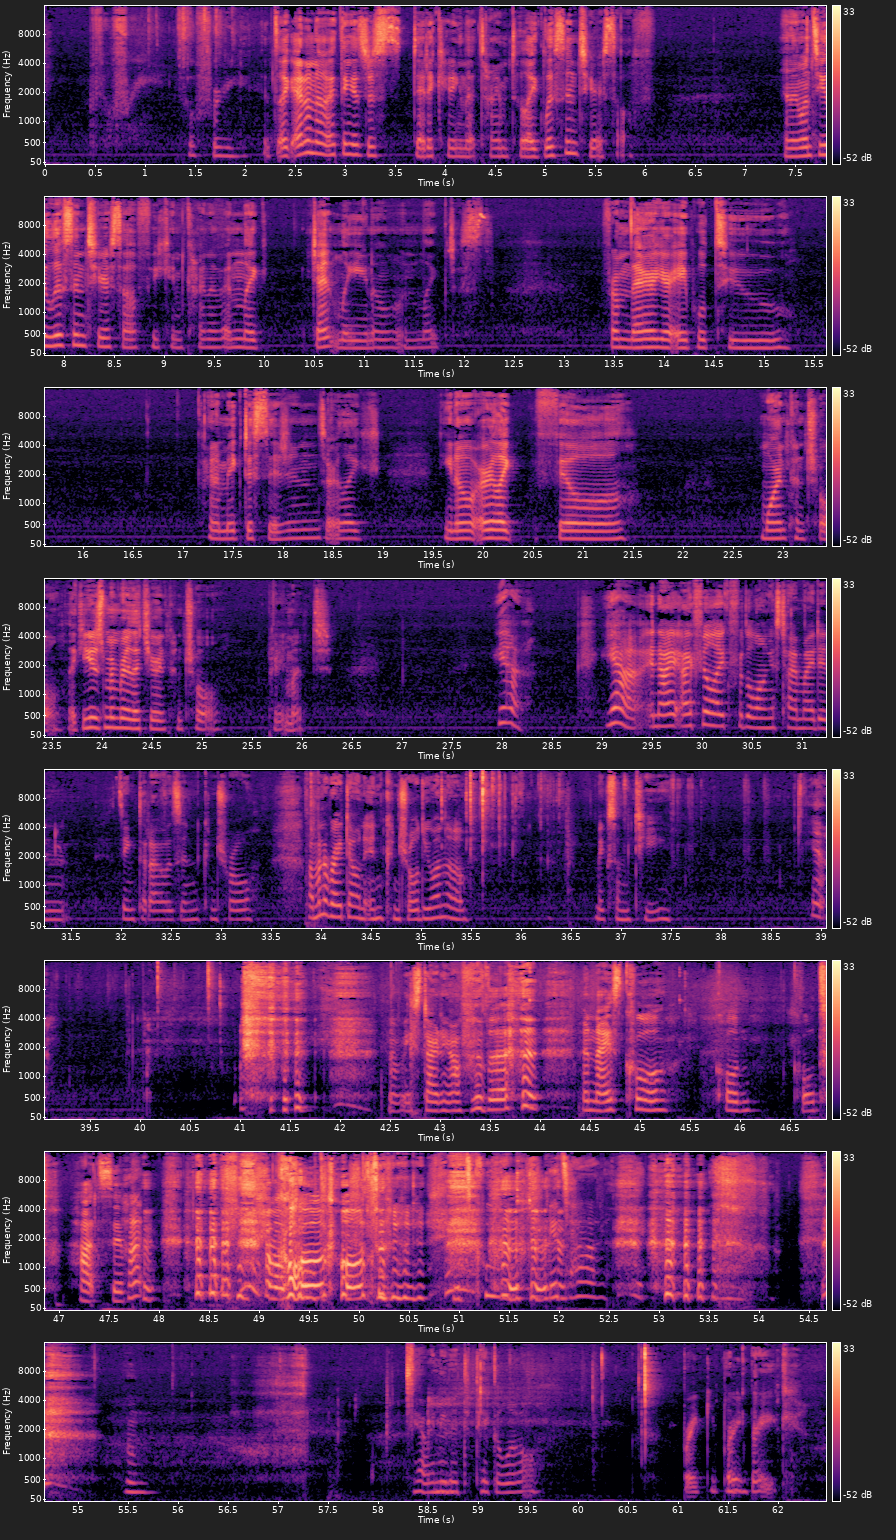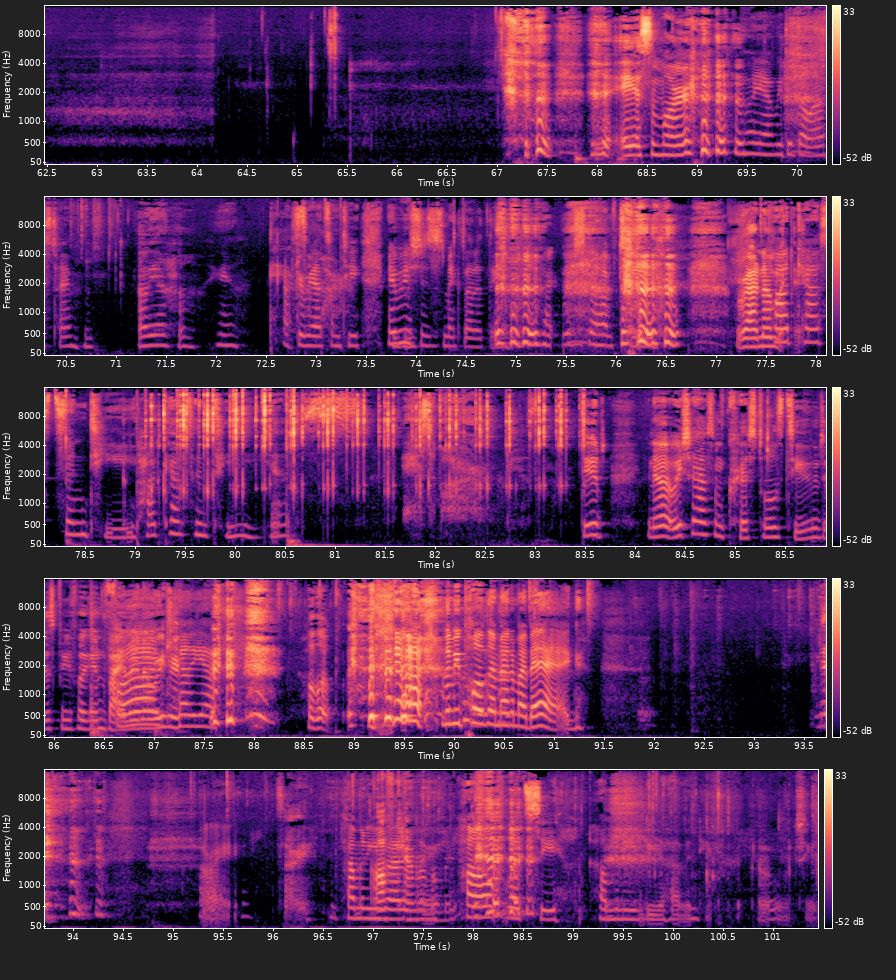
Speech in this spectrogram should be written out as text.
Feel feel free. It's like I don't know. I think it's just dedicating that time to like listen to yourself. And then once you listen to yourself, you can kind of and like gently, you know, and like just from there you're able to kind of make decisions or like you know, or like feel more in control. Like you just remember that you're in control pretty much. Yeah. Yeah, and I, I feel like for the longest time I didn't think that I was in control. I'm gonna write down in control. Do you wanna make some tea? Yeah. Let me starting off with a a nice cool cold cold hot sip. Hot? Cold. cold cold. It's cool. it's hot. Yeah, we mm. needed to take a little Breaky break. break. break. ASMR. Oh yeah, we did that last time. Oh yeah, huh? Yeah. After we had some tea. Maybe we Mhm. should just make that a thing. We're just gonna have tea. Random Podcasts and tea. podcasts and tea. Yes, ASMR. dude. You know what? We should have some crystals too. Just be fucking vibing over here. hell yeah. Hold up. Let me pull them out of my bag. All right. Sorry. How many you Off got in camera there? moment. How? Let's see. How many do you have in here? Oh jeez.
